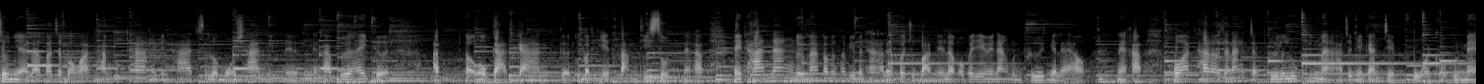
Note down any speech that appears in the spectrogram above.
ส่วนใหญ่แล้วก็จะบอกว่าทำทุกท่าให้เป็นท่าสโลโมชันนิดหนึ่งนะครับเพื่อให้เกิด โอกาสการเกิดอุบัติเหตุต่ำที่สุดนะครับในท่านั่งโดยมากก็ไม่ค่อยมีปัญหาเลยปัจจุบันนี้เราก็ไม่ได้ไม่นั่งบนพื้นกันแล้วนะครับเพราะว่าถ้าเราจะนั่งจากพื้นแล้วลุกขึ้นมาอาจจะมีการเจ็บปวดของคุณแม่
